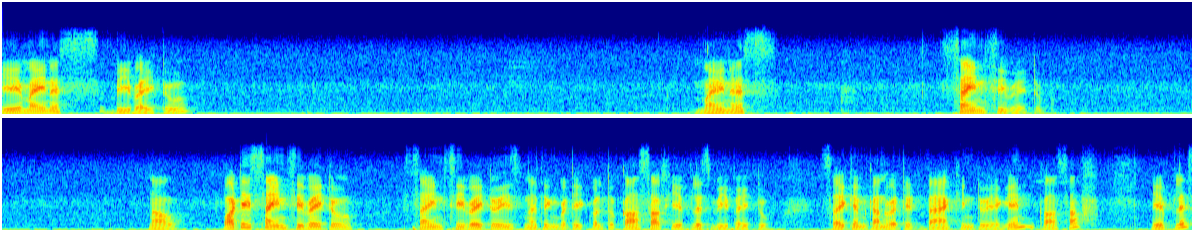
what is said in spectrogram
a minus b by 2 minus sin c by 2. Now, what is sin c by 2? Sin c by 2 is nothing but equal to cos of a plus b by 2. So, I can convert it back into again cos of a plus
